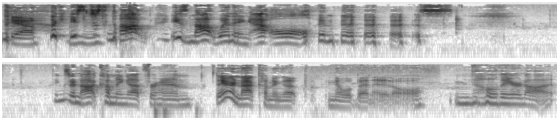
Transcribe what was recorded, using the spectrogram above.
Yeah, Like, he's just not he's not winning at all in this. Things are not coming up for him. they are not coming up Noah Bennett at all. No, they are not.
